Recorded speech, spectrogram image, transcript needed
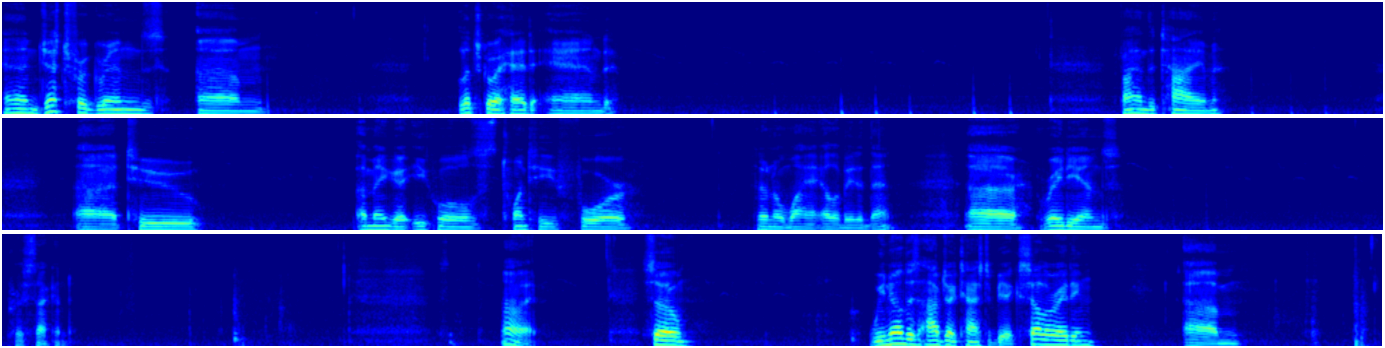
And just for grins, um, let's go ahead and find the time uh, to omega equals 24 I don't know why I elevated that uh, radians per second all right so we know this object has to be accelerating. Um,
